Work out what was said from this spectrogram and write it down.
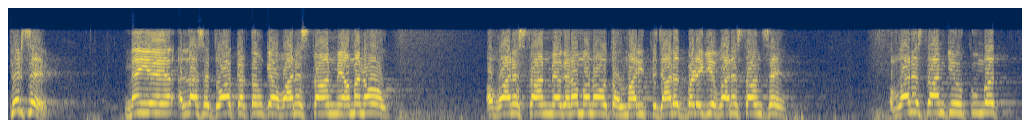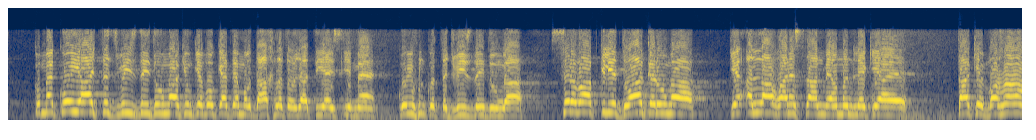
پھر سے، میں یہ اللہ سے دعا کرتا ہوں کہ افغانستان میں امن ہو۔ افغانستان میں اگر امن ہو تو ہماری تجارت بڑھے گی افغانستان سے۔ افغانستان کی حکومت کو میں کوئی آج تجویز نہیں دوں گا کیونکہ وہ کہتے ہیں مداخلت ہو جاتی ہے، اس لیے میں کوئی ان کو تجویز نہیں دوں گا۔ صرف آپ کے لیے دعا کروں گا کہ اللہ افغانستان میں امن لے کے آئے تاکہ وہاں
